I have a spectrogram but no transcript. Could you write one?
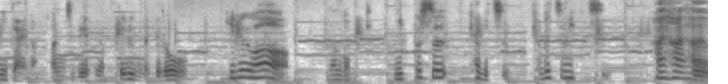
みたいな感じでやってるんだけど、昼は、なんだっけ、ミックスキャベツ、キャベツミックスはいはいはいを。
